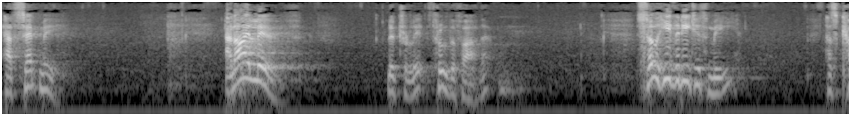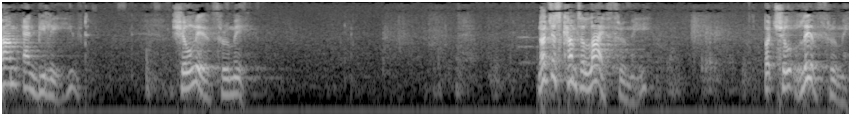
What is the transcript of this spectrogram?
hath sent me, and I live, literally, through the Father, so he that eateth me has come and believed shall live through me. Not just come to life through me, but shall live through me.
